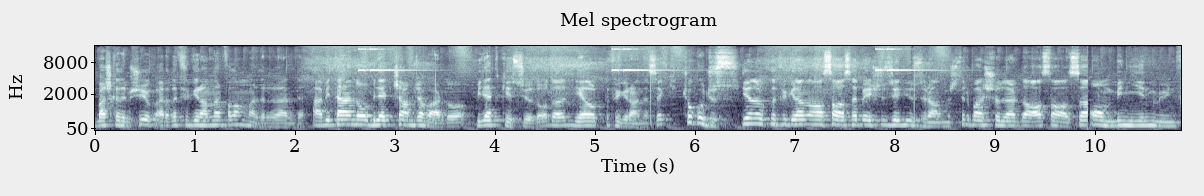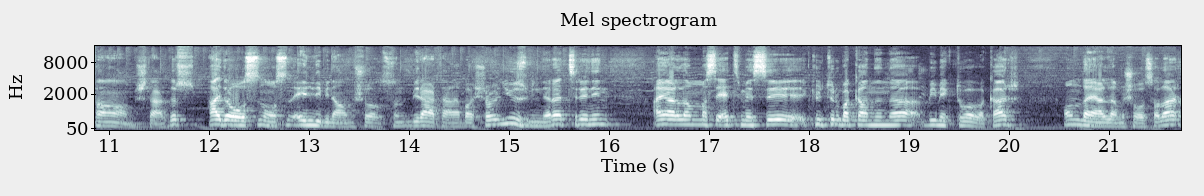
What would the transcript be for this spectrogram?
Başka da bir şey yok. Arada figüranlar falan vardır herhalde. Ha bir tane de o biletçi amca vardı. O bilet kesiyordu. O da diyaloglu figüran desek. Çok ucuz. Diyaloglu figüran alsa alsa 500-700 lira almıştır. Başroller de alsa alsa 10 bin 20 bin falan almışlardır. Hadi olsun olsun 50 bin almış olsun. Birer tane başrol 100 bin lira. Trenin ayarlanması etmesi Kültür Bakanlığı'na bir mektuba bakar. Onu da ayarlamış olsalar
